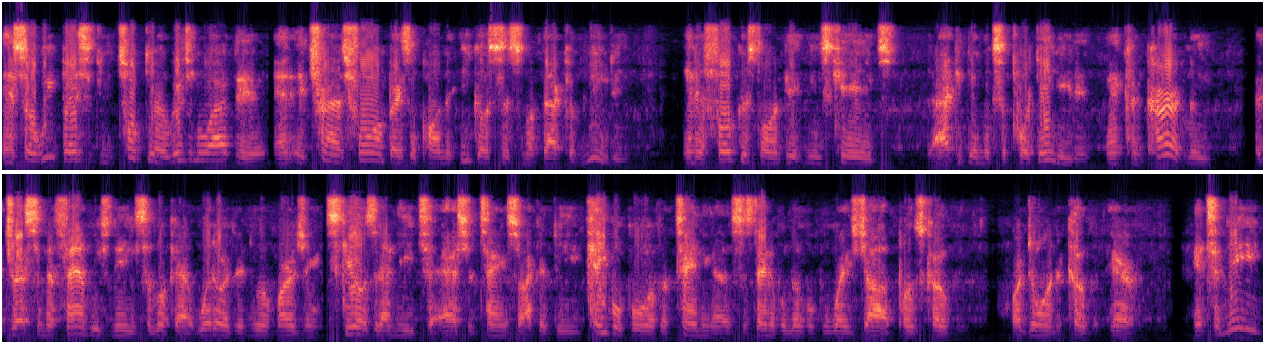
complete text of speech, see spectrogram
And so we basically took their original idea and it transformed based upon the ecosystem of that community. And it focused on getting these kids the academic support they needed and concurrently addressing the family's needs to look at what are the new emerging skills that I need to ascertain so I could be capable of obtaining a sustainable livable wage job post COVID or during the COVID era. And to me,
